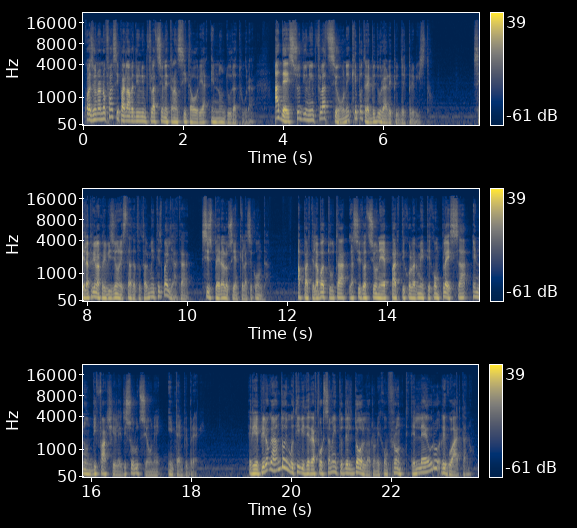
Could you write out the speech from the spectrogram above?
Quasi un anno fa si parlava di un'inflazione transitoria e non duratura, adesso di un'inflazione che potrebbe durare più del previsto. Se la prima previsione è stata totalmente sbagliata, si spera lo sia anche la seconda. A parte la battuta, la situazione è particolarmente complessa e non di facile risoluzione in tempi brevi. Riepilogando, i motivi del rafforzamento del dollaro nei confronti dell'euro riguardano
